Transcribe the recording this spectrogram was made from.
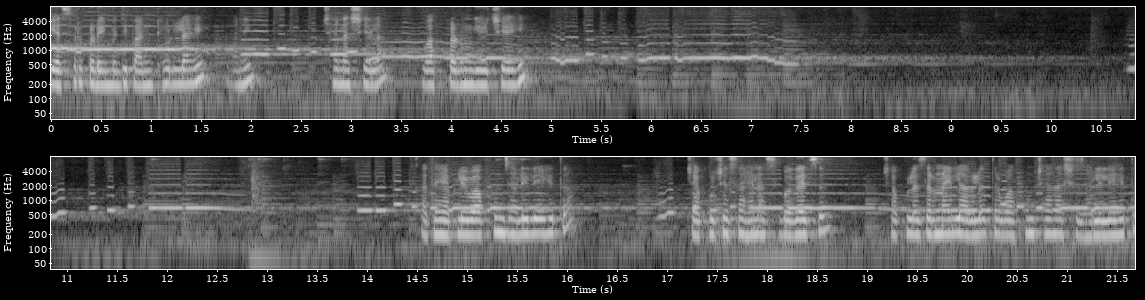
गॅसवर कढईमध्ये पाणी ठेवलेलं आहे आणि छान अशी याला वाफ काढून घ्यायची आहे. आता हे आपले वाफून झालेले आहेत. चाकूच्या सहाय्यानं असं बघायचं. चाकूला जर नाही लागलं तर वाफून छान असे झालेले आहेत.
